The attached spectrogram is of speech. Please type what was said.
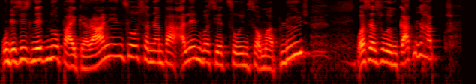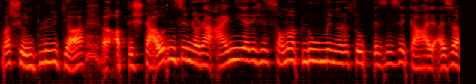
Und es ist nicht nur bei Geranien so, sondern bei allem, was jetzt so im Sommer blüht, was ihr so im Garten habt, was schön blüht, ja. Äh, ob das Stauden sind oder einjährige Sommerblumen oder so, das ist egal. Also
